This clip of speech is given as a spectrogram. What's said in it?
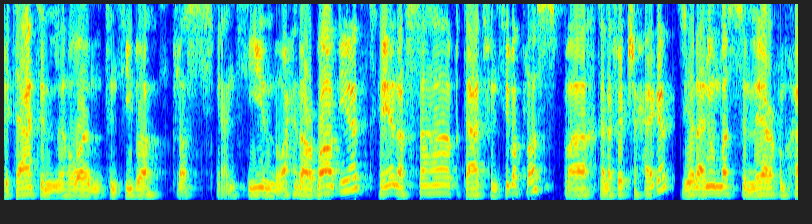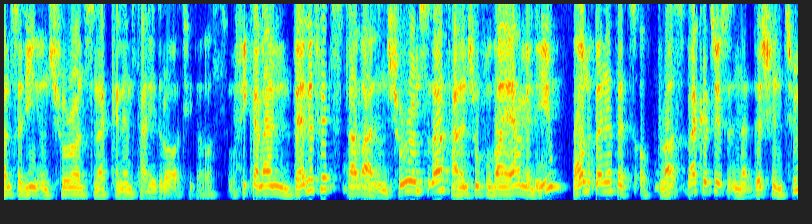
بتاعة اللي هو الفنتيبا plus. يعني في الواحد أربعة ديت هي نفسها بتاعة فنتيبا plus ما اختلفتش حاجة. زيادة عليهم بس اللي هي رقم خمسة دي ال insurance اللي أنا اتكلمت عليه دلوقتي دوت. وفي كمان benefits تبع ال insurance ده. تعال نشوفه بقى هيعمل إيه. All benefits of plus packages in addition to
